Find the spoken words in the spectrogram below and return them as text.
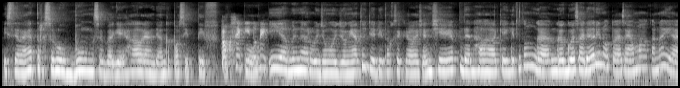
istilahnya terselubung sebagai hal yang dianggap positif Toxic gitu. itu, Bi. iya benar ujung-ujungnya tuh jadi toxic relationship dan hal-hal kayak gitu tuh nggak nggak gue sadarin waktu SMA karena ya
